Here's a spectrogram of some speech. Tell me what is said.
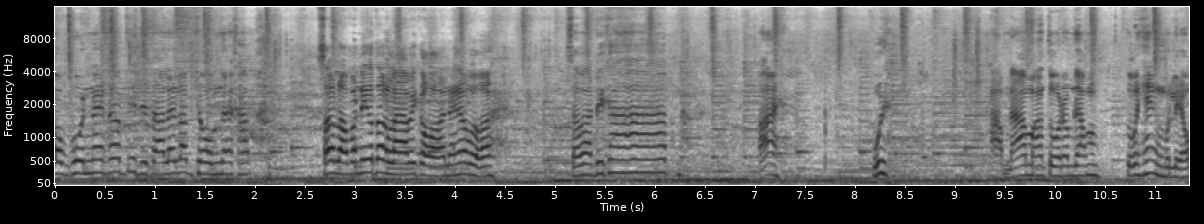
ขอบคุณนะครับที่ติดตามและรับชมนะครับสำหรับวันนี้ก็ต้องลาไปก่อนนะครับผมสวัสดีครับไปอุ้ยอาบน้ำมาตัวดำๆตัวแห้งหมดแล้ว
